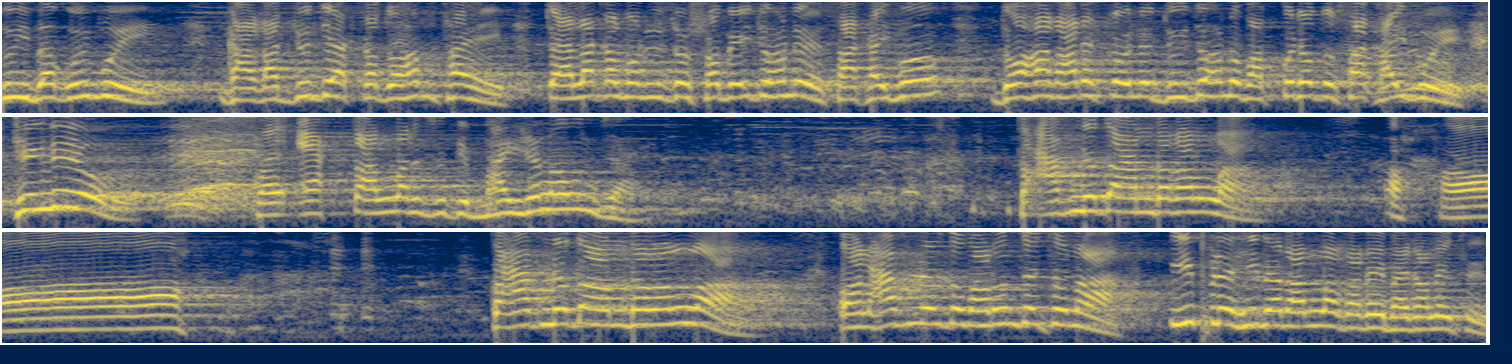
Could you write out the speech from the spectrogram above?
দুই ভাগ হইবই। গাড়ার যদি একটা দোহান থাকে তো এলাকার মানুষ তো সব এই দোহানে চা খাইব। দোহান আরেকটা হইলে দুই দোহানো ভাগ করে তো চা খাইবই। ঠিক নেই ও? একটা আল্লাহর যদি মাইরে লাউন যায়। তো আপনি তো আমদার আল্লাহ। তা আপনি তো আমদার আল্লাহ। কারণ আপনার তো মারণ যাইতো না, ইব্রাহিমের আল্লাহটারে বাইরালে তুই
